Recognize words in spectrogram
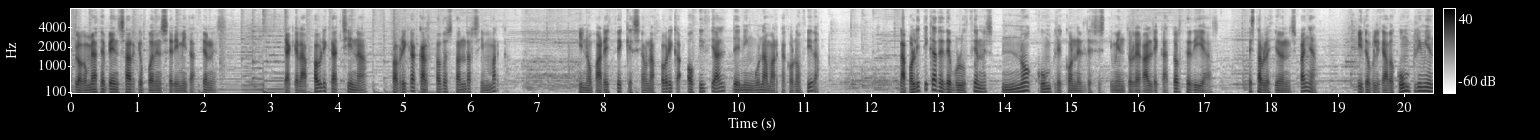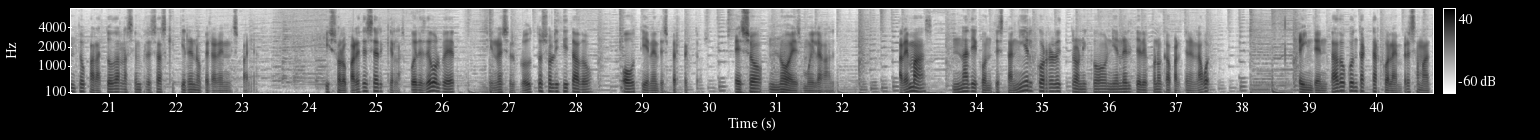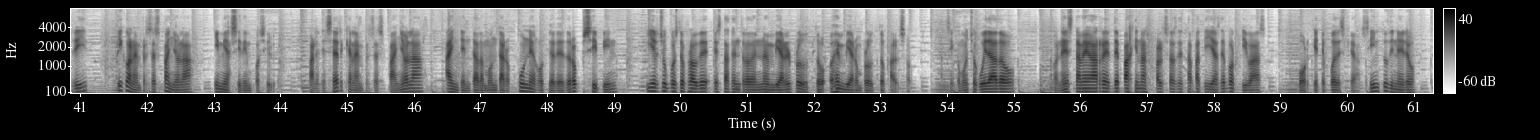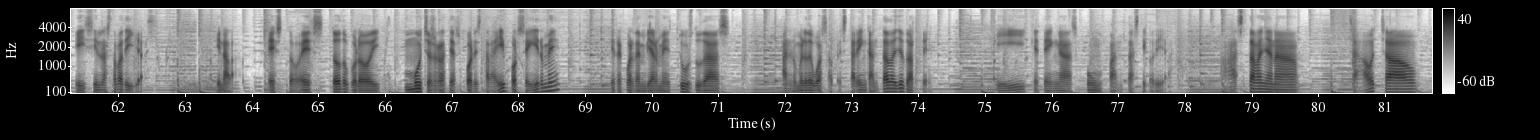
lo que me hace pensar que pueden ser imitaciones, ya que la fábrica china fabrica calzado estándar sin marca y no parece que sea una fábrica oficial de ninguna marca conocida. La política de devoluciones no cumple con el desistimiento legal de 14 días establecido en España y de obligado cumplimiento para todas las empresas que quieren operar en España. Y solo parece ser que las puedes devolver si no es el producto solicitado o tiene desperfectos. Eso no es muy legal. Además, nadie contesta ni el correo electrónico ni en el teléfono que aparecen en la web. He intentado contactar con la empresa matriz y con la empresa española y me ha sido imposible. Parece ser que la empresa española ha intentado montar un negocio de dropshipping y el supuesto fraude está centrado en no enviar el producto o enviar un producto falso. Así que mucho cuidado con esta mega red de páginas falsas de zapatillas deportivas porque te puedes quedar sin tu dinero y sin las zapatillas. Y nada, esto es todo por hoy. Muchas gracias por estar ahí, por seguirme. Y recuerda enviarme tus dudas al número de WhatsApp. Estaré encantado de ayudarte. Y que tengas un fantástico día. Hasta mañana. Chao, chao.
